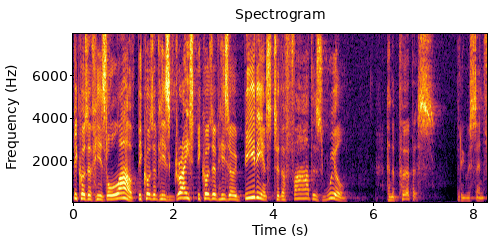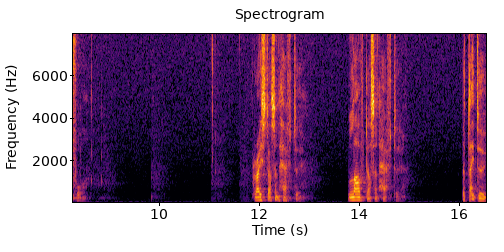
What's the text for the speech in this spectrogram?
because of his love, because of his grace, because of his obedience to the Father's will and the purpose that he was sent for. Grace doesn't have to, love doesn't have to, but they do.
